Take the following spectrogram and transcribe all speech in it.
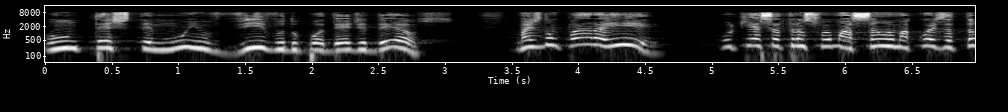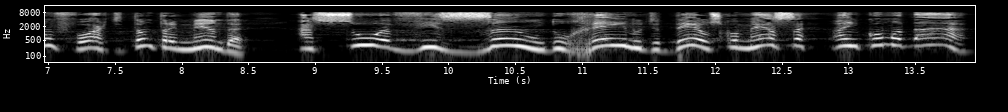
um testemunho vivo do poder de Deus. Mas não para aí, porque essa transformação é uma coisa tão forte, tão tremenda. A sua visão do reino de Deus começa a incomodar.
